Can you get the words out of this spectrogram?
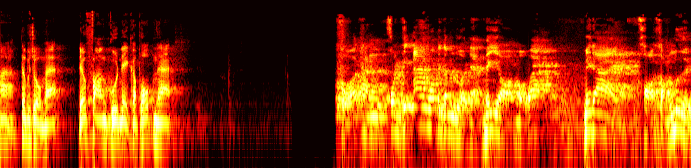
มากท่านผู้ชมฮะเดี๋ยวฟังคุณเอกภพนะฮะบอกว่าทางคนที่อ้างว่าเป็นตำรวจเนี่ยไม่ยอมบอกว่า ไม่ได้ขอสองหมื่น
